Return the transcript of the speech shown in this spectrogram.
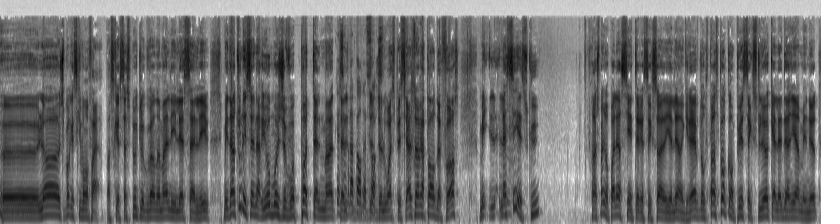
Euh, là, je sais pas qu'est-ce qu'ils vont faire parce que ça se peut que le gouvernement les laisse aller. Mais dans tous les scénarios, moi, je vois pas tellement de rapport de force. loi spéciale. C'est un rapport de force. Mais la, la CSQ, franchement, ils n'ont pas l'air si intéressés que ça à y aller en grève. Donc, je pense pas qu'on puisse exclure qu'à la dernière minute,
